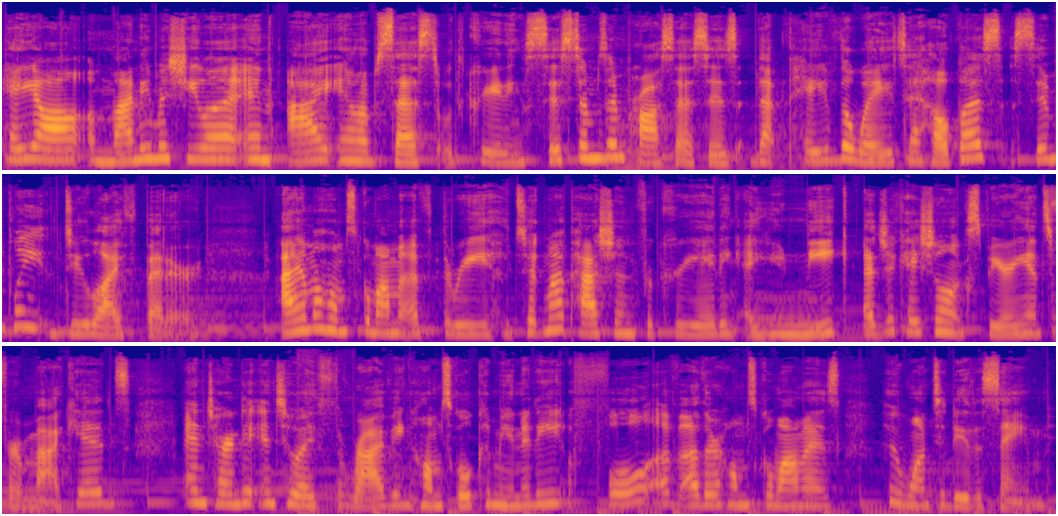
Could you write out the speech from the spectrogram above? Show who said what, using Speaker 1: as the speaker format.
Speaker 1: Hey y'all, my name is Shela, and I am obsessed with creating systems and processes that pave the way to help us simply do life better. I am a homeschool mama of three who took my passion for creating a unique educational experience for my kids and turned it into a thriving homeschool community full of other homeschool mamas who want to do the same.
